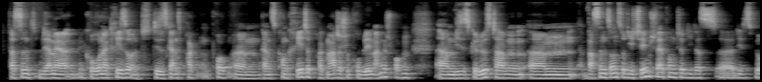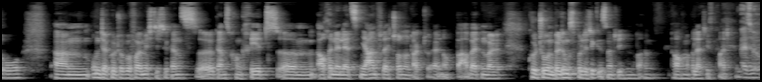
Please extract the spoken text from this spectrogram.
Was sind, wir haben ja die Corona-Krise und dieses ganz, ähm, ganz konkrete, pragmatische Problem angesprochen, ähm, wie Sie es gelöst haben. Ähm, was sind sonst so die Themenschwerpunkte, die das, äh, die das Büro und der Kulturbevollmächtigte ganz, äh, ganz konkret auch in den letzten Jahren vielleicht schon und aktuell noch bearbeiten? Weil Kultur- und Bildungspolitik ist natürlich auch noch relativ breit. Also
